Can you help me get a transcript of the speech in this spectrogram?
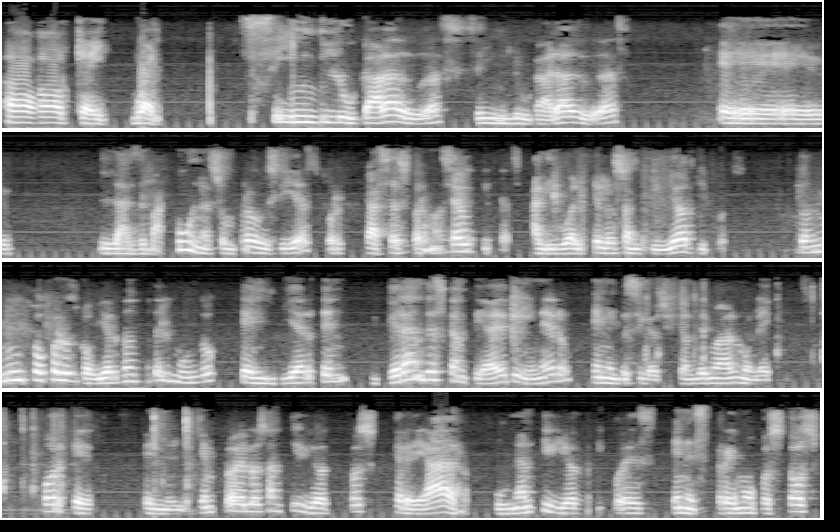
Ok, bueno, sin lugar a dudas, sin lugar a dudas, eh, las vacunas son producidas por casas farmacéuticas, al igual que los antibióticos. Son muy pocos los gobiernos del mundo que invierten grandes cantidades de dinero en la investigación de nuevas moléculas, porque en el ejemplo de los antibióticos, crear un antibiótico es en extremo costoso,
